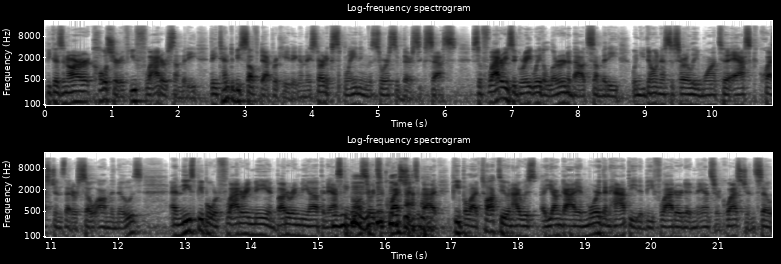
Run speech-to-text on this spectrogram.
Because in our culture, if you flatter somebody, they tend to be self-deprecating and they start explaining the source of their success. So flattery is a great way to learn about somebody when you don't necessarily want to ask questions that are so on the nose. And these people were flattering me and buttering me up and asking all sorts of questions about people I've talked to. And I was a young guy and more than happy to be flattered and answer questions. So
